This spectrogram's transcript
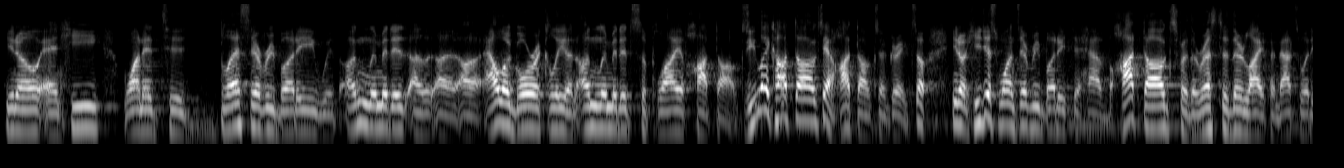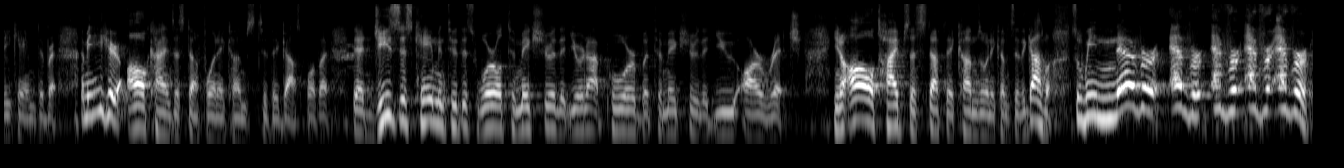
you know, and he wanted to bless everybody with unlimited, uh, uh, uh, allegorically, an unlimited supply of hot dogs. Do you like hot dogs? Yeah, hot dogs are great. So, you know, he just wants everybody to have hot dogs for the rest of their life, and that's what he came to bring. I mean, you hear all kinds of stuff when it comes to the gospel that, that Jesus came into this world to make sure that you're not poor, but to make sure that you are rich. You know, all types of stuff that comes when it comes to the gospel. So we never, ever, ever, ever, ever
